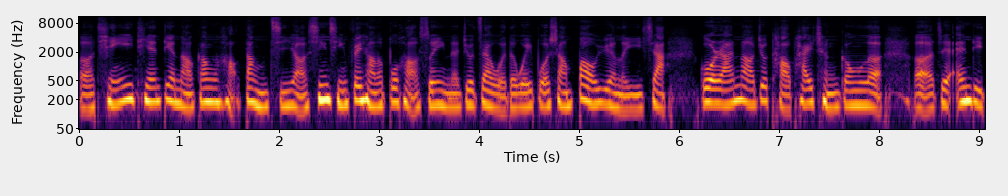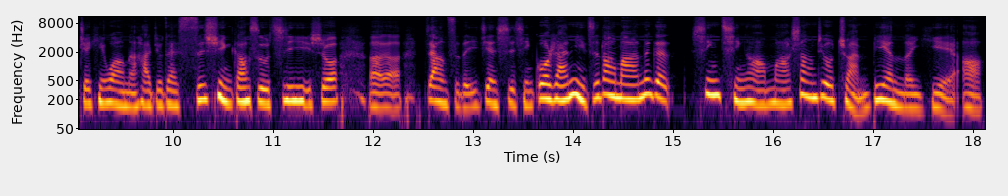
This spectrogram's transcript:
呃前一天电脑刚好宕机啊，心情非常的不好，所以呢就在我的微博上抱怨了一下，果然呢就讨拍成功了。呃，这 Andy Jackie Wang 呢，他就在私讯告诉志毅说，呃这样子的一件事情，果然你知道吗？那个。心情啊，马上就转变了也啊！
